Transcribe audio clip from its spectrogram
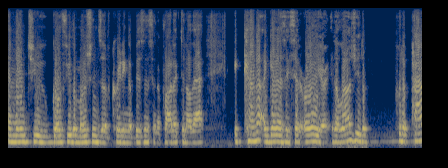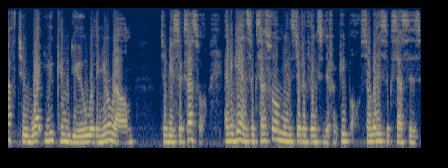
and then to go through the motions of creating a business and a product and all that, it kind of, again, as I said earlier, it allows you to put a path to what you can do within your realm to be successful. And again, successful means different things to different people. Somebody's success is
